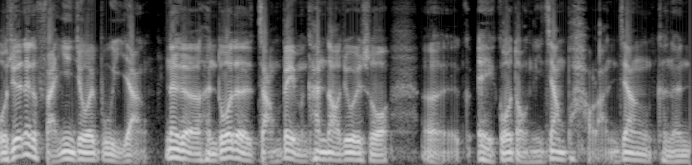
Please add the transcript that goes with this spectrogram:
我觉得那个反应就会不一样。那个很多的长辈们看到就会说，呃，哎，郭董你这样不好啦，你这样可能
